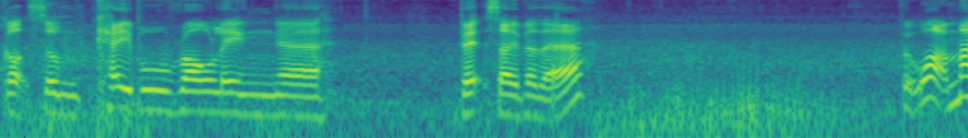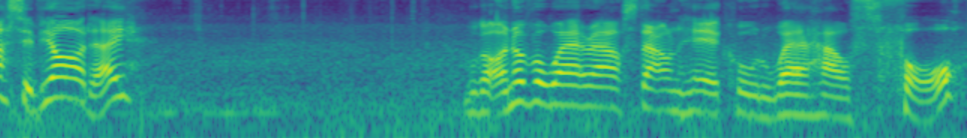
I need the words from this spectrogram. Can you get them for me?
Got some cable rolling uh, bits over there. But what a massive yard, eh? We've got another warehouse down here called Warehouse 4.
